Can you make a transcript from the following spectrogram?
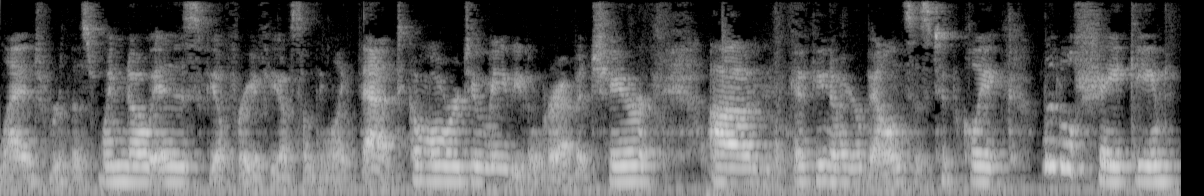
ledge where this window is. Feel free if you have something like that to come over to, maybe even grab a chair. Um, if you know your balance is typically a little shaky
